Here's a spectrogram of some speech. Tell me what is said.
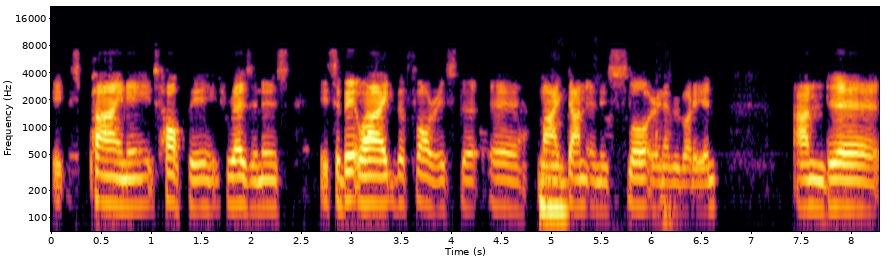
it's piney, it's hoppy, it's resinous. It's a bit like the forest that uh, Mike Danton is slaughtering everybody in. And uh,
